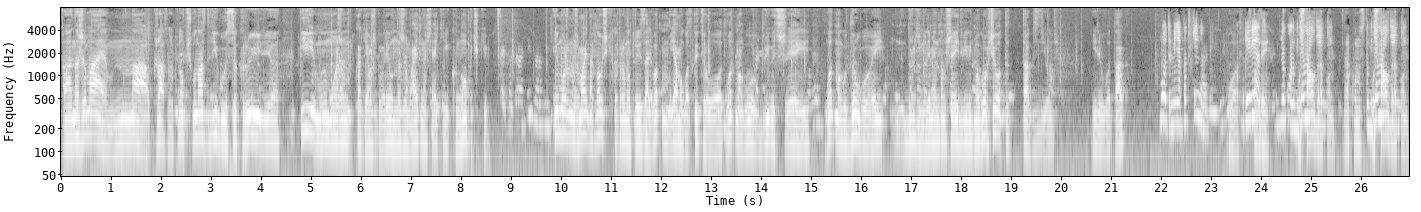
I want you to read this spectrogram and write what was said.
А, нажимаем на красную кнопочку, у нас двигаются крылья. И мы можем, как я уже говорил, нажимать на всякие кнопочки. И можем нажимать на кнопочки, которые мы привязали. Вот я могу открыть рот, вот могу двигать шеей, вот могу другой, другим элементом шеи двигать. Могу вообще вот так сделать. Или вот так. Вот, и меня подкинул. О, Привет, смотри. дракон, где устал мои деньги? дракон. Дракон уст- Где устал дракон.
